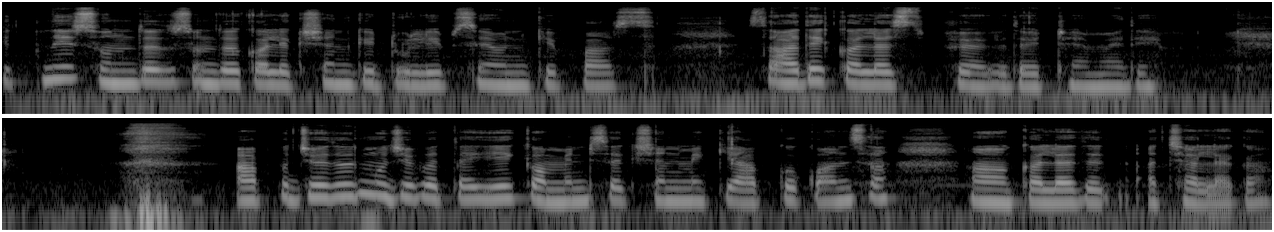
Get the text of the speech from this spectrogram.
कितने सुंदर सुंदर कलेक्शन के टूलिप्स हैं उनके पास। सारे कलर्स फेवरेट हैं मेरे। आप ज़रूर मुझे बताइए कमेंट सेक्शन में कि आपको कौन सा कलर अच्छा लगा।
